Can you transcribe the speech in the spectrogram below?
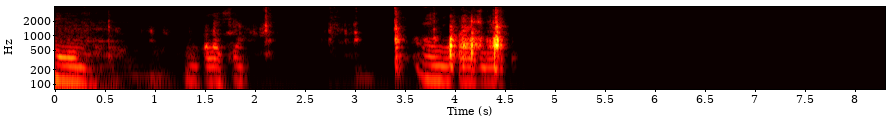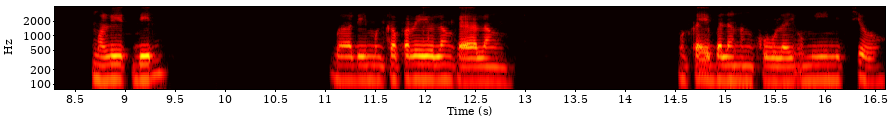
Ayun. Ayun pala siya. Ayun nga partner. Maliit din. Bali magkapareho lang kaya lang magkaiba lang ng kulay. Uminit siya. oh.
